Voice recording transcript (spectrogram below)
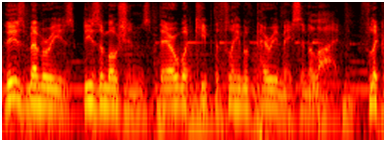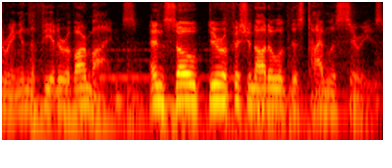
These memories, these emotions, they are what keep the flame of Perry Mason alive flickering in the theater of our minds. And so, dear aficionado of this timeless series,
